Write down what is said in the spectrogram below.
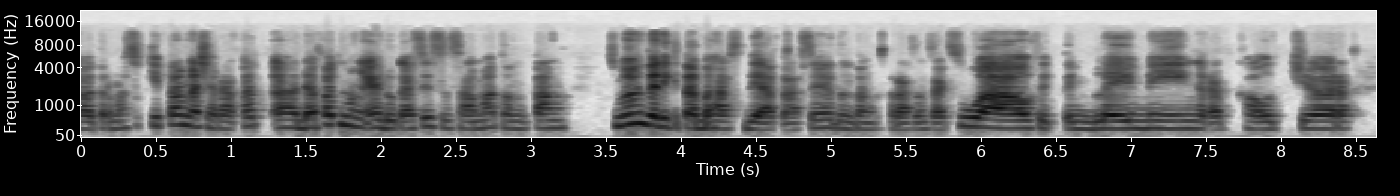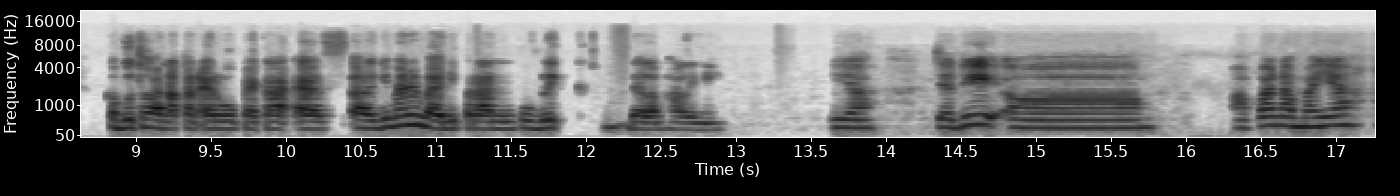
uh, termasuk kita masyarakat, uh, dapat mengedukasi sesama tentang semua yang tadi kita bahas di atasnya tentang kekerasan seksual, victim blaming, rap culture, kebutuhan akan RUU PKS. Uh, gimana Mbak di peran publik dalam hal ini? Iya, jadi uh, apa namanya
